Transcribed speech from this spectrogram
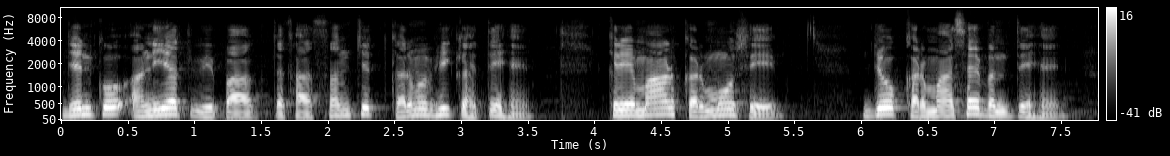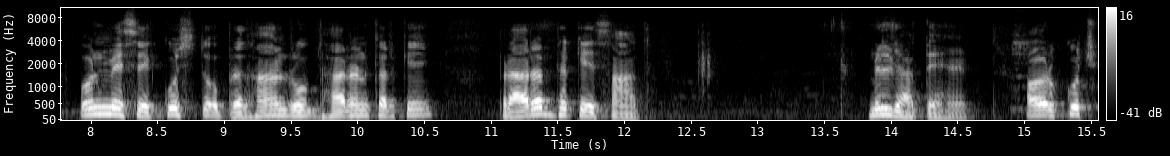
जिनको अनियत विपाक तथा संचित कर्म भी कहते हैं, क्रियमाण कर्मों से जो कर्माशय बनते हैं, उनमें से कुछ तो प्रधान रूप धारण करके प्रारब्ध के साथ मिल जाते हैं और कुछ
